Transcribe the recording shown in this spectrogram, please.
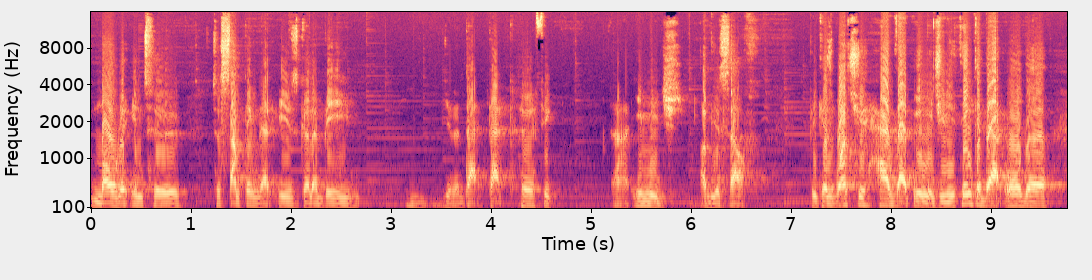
mold it into to something that is going to be you know that that perfect uh, image of yourself because once you have that image and you think about all the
